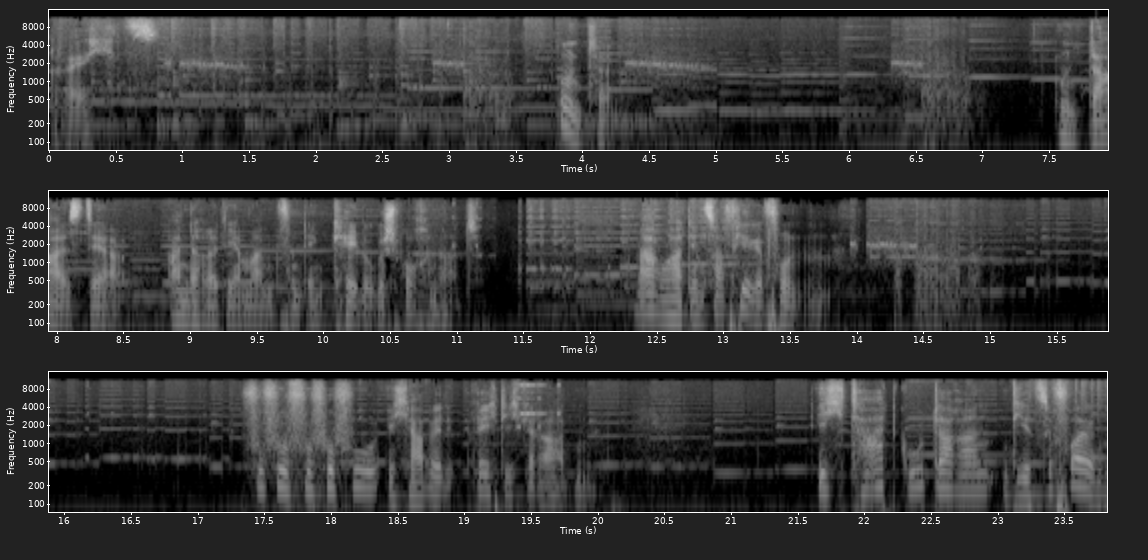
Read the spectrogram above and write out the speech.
Rechts. Unten. Und da ist der andere Diamant, von dem Kalo gesprochen hat. Maro hat den Saphir gefunden. Fufu, fufu, fufu, ich habe richtig geraten. Ich tat gut daran, dir zu folgen.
